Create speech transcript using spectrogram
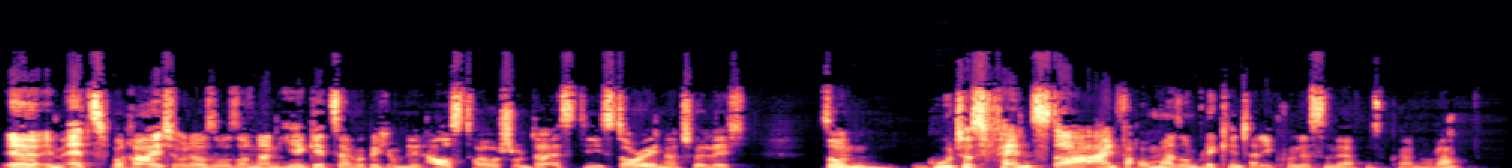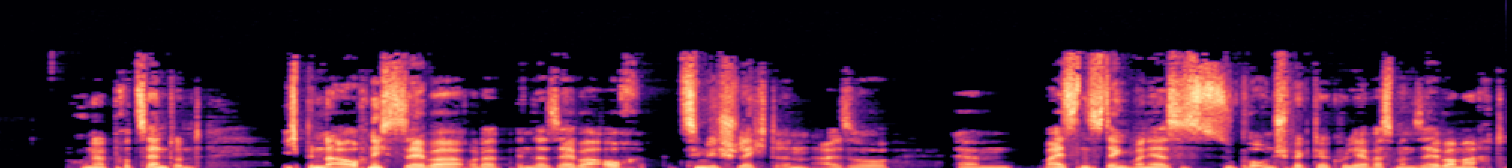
äh, im Ads-Bereich oder so, sondern hier geht's ja wirklich um den Austausch und da ist die Story natürlich so ein gutes Fenster, einfach um mal so einen Blick hinter die Kulissen werfen zu können, oder? 100 Prozent. Und ich bin da auch nicht selber oder bin da selber auch ziemlich schlecht drin. Also ähm, meistens denkt man ja, es ist super unspektakulär, was man selber macht.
